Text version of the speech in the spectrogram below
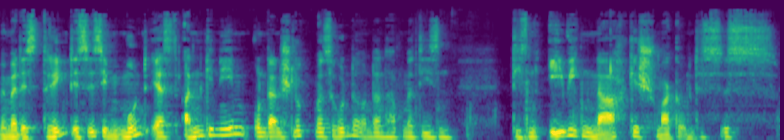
Wenn man das trinkt, es ist im Mund erst angenehm und dann schluckt man es runter und dann hat man diesen, diesen ewigen Nachgeschmack und das ist,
